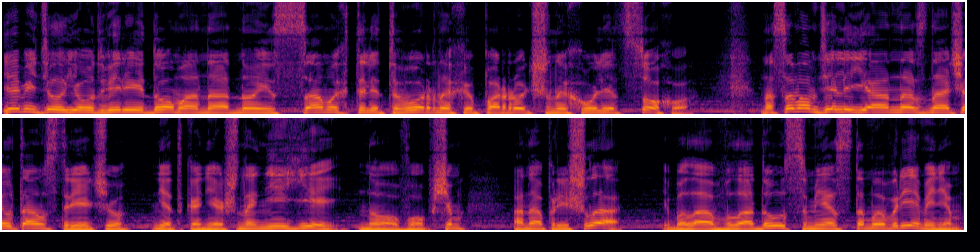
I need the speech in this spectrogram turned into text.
Я видел ее у дверей дома на одной из самых тлетворных и порочных улиц Сохо. На самом деле я назначил там встречу. Нет, конечно, не ей, но, в общем, она пришла и была в ладу с местом и временем.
